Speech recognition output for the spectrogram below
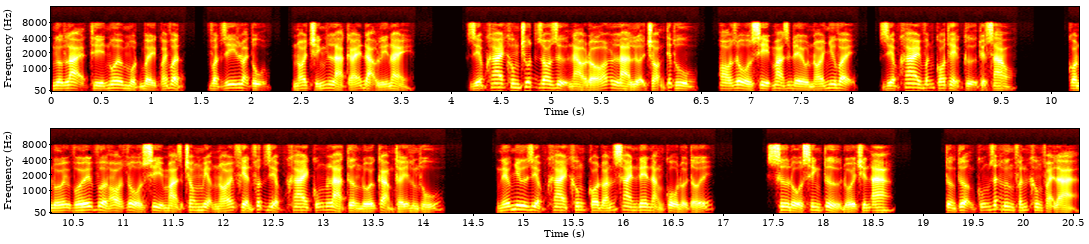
Ngược lại thì nuôi một bầy quái vật vật dĩ loại tụ, nói chính là cái đạo lý này. Diệp khai không chút do dự nào đó là lựa chọn tiếp thu, họ rổ xì mà đều nói như vậy, diệp khai vẫn có thể cự tuyệt sao? Còn đối với vừa họ rổ xì mà trong miệng nói phiền phức diệp khai cũng là tương đối cảm thấy hứng thú. Nếu như diệp khai không có đoán sai nên nặng cổ đổi tới. Sư đồ sinh tử đối chiến a. Tưởng tượng cũng rất hưng phấn không phải là.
